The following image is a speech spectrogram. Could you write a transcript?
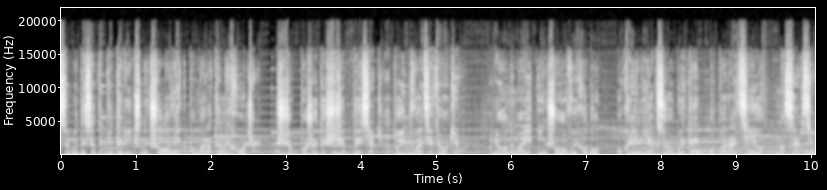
75-річний чоловік помирати не хоче, щоб пожити ще 10, а то й 20 років. У нього немає іншого виходу, окрім як зробити операцію на серці.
